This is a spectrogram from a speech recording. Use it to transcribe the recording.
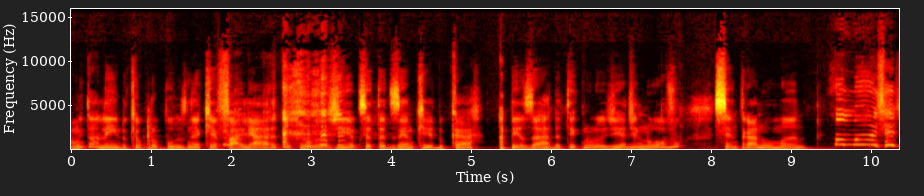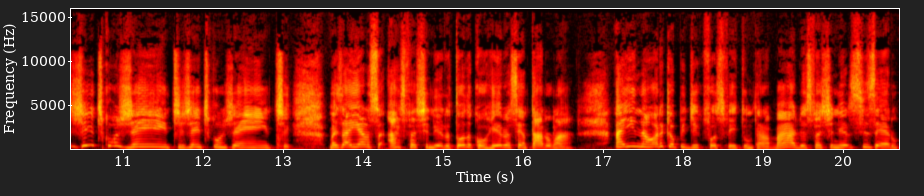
muito além do que eu propus, né, que é falhar a tecnologia, o que você está dizendo que educar, apesar da tecnologia, é de novo centrar no humano. É gente com gente, gente com gente. Mas aí elas, as faxineiras todas correram e sentaram lá. Aí, na hora que eu pedi que fosse feito um trabalho, as faxineiras fizeram.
